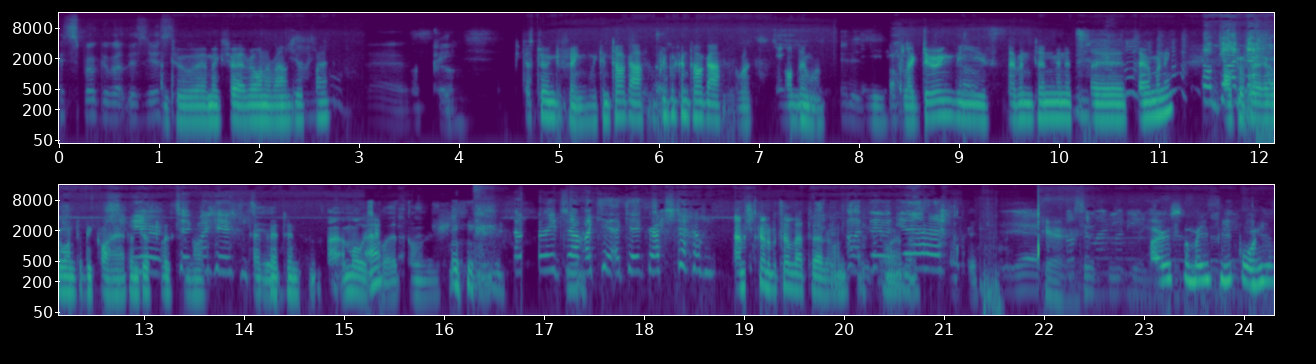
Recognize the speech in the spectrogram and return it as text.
I spoke about this yesterday. and to uh, make sure everyone around you is quiet. Okay. Just doing the thing. We can talk after. People can talk afterwards. All they want. But like during the seven ten minutes uh, ceremony, Oh I'll prefer no. everyone to be quiet and Here, just listen. take Not my hand. pay attention. I- I'm always Huh? quiet. Don't worry. Reach up, I can't, I can't crash down. I'm just gonna tell that to everyone. I Don't did, worry yeah. Yeah. Here. Most of my money Why are so many people here?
